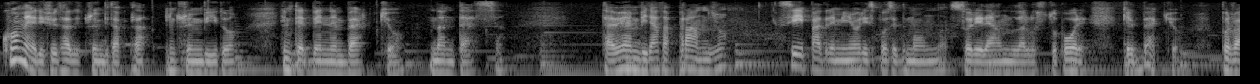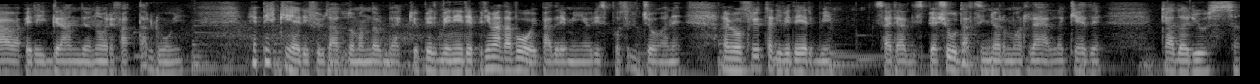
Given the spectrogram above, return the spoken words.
Come hai rifiutato il suo? Pra- il suo invito? intervenne il vecchio Dantes. T'aveva invitato a pranzo? Sì, padre mio, rispose Edmond, sorridendo dallo stupore che il vecchio provava per il grande onore fatto a lui. E perché hai rifiutato? domandò il vecchio. Per venire prima da voi, padre mio, rispose il giovane. Avevo fretta di vedervi. Sarà dispiaciuta al signor Morrel, chiede Cadarius.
